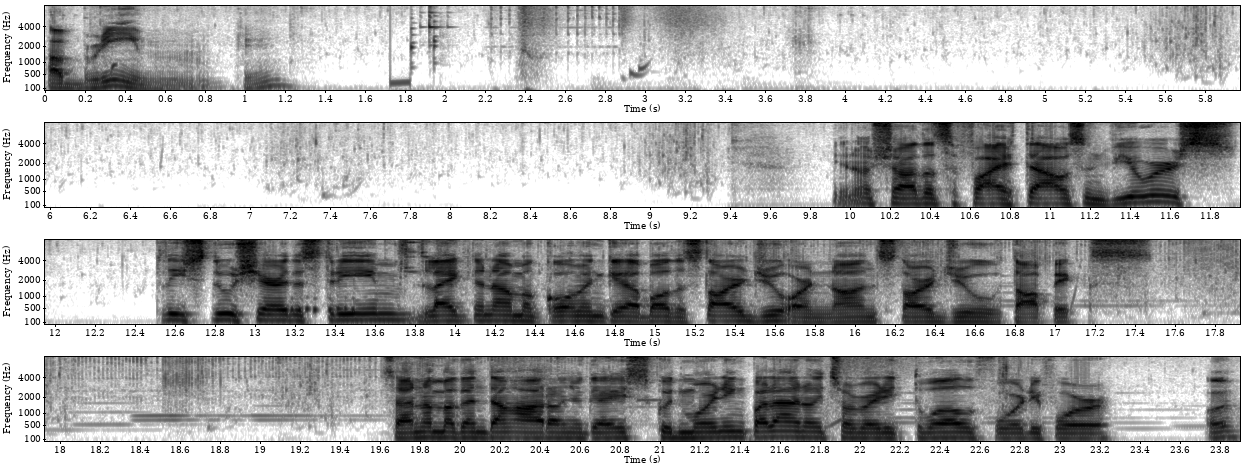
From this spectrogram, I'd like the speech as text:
A bream. Okay. You know, shoutouts to 5,000 viewers. Please do share the stream. Like na na, mag-comment kayo about the Stardew or non-Stardew topics. Sana magandang araw nyo guys. Good morning pala, no? It's already 12.44. Oh,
